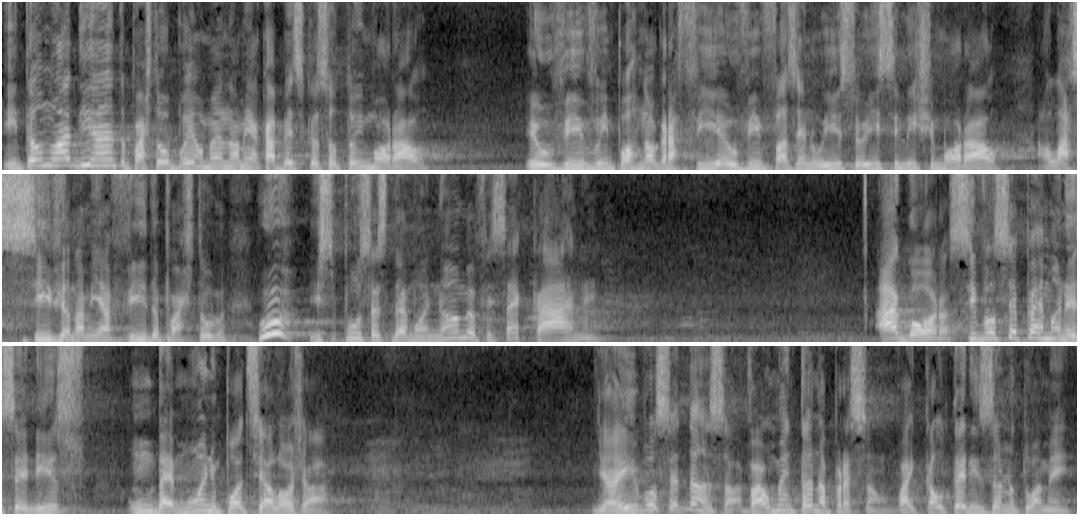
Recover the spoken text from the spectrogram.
Então não adianta, pastor, põe na minha cabeça que eu sou tão imoral. Eu vivo em pornografia, eu vivo fazendo isso, eu esse lixo imoral, a lascívia na minha vida, pastor. Uh, expulsa esse demônio. Não, meu filho, isso é carne. Agora, se você permanecer nisso, um demônio pode se alojar. E aí você dança, vai aumentando a pressão, vai cauterizando a tua mente.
